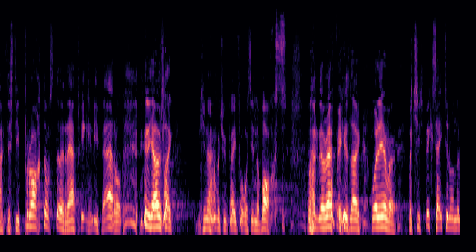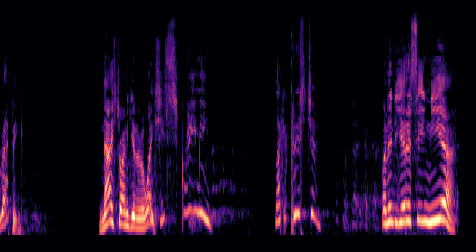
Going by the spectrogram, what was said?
Like this die pragtigste wrapping in die wêreld. And he was like, you know how much we paid for what's in the box? like the wrapping is like whatever. But she's fixated on the wrapping. Now he's trying to get her away. She's screaming like a Christian. Wanneer die Here sê nee.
